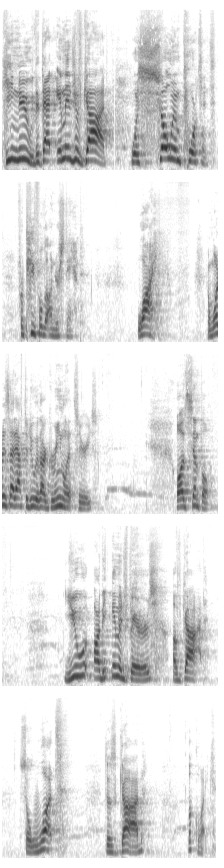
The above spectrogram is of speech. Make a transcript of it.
He knew that that image of God was so important for people to understand. Why? And what does that have to do with our Greenlit series? Well, it's simple. You are the image bearers of God. So, what does God look like?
